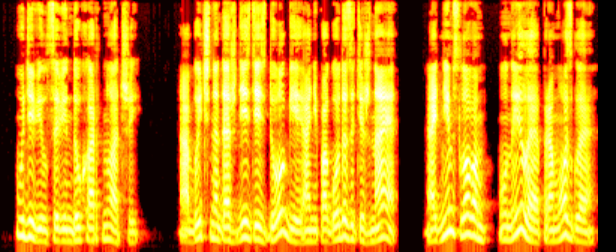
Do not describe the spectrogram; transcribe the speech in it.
– удивился Виндоухарт-младший. «Обычно дожди здесь долгие, а не погода затяжная. Одним словом, унылая, промозглая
